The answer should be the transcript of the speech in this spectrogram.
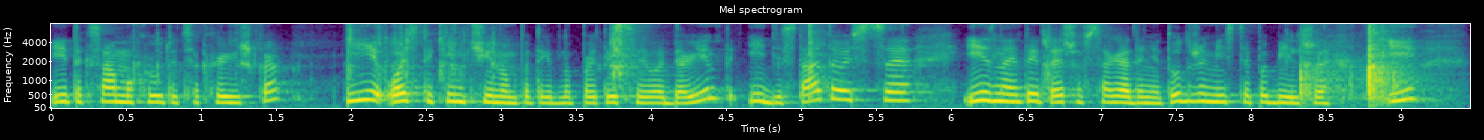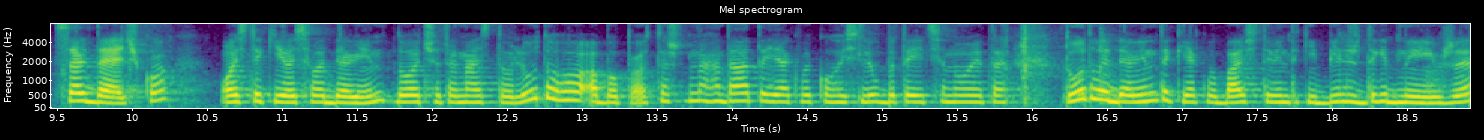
і так само крутиться кришка. І ось таким чином потрібно пройти цей лабіринт і дістати ось це, і знайти те, що всередині. Тут вже місця побільше. І сердечко. Ось такий ось лабіринт до 14 лютого, або просто щоб нагадати, як ви когось любите і цінуєте. Тут лабіринтик, як ви бачите, він такий більш дрібний вже,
